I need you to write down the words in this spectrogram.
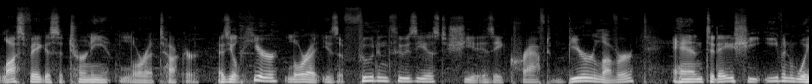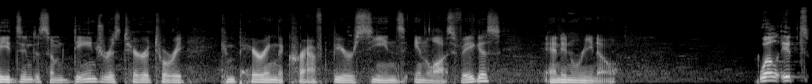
Las Vegas attorney Laura Tucker. As you'll hear, Laura is a food enthusiast, she is a craft beer lover, and today she even wades into some dangerous territory comparing the craft beer scenes in Las Vegas and in Reno. Well, it's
